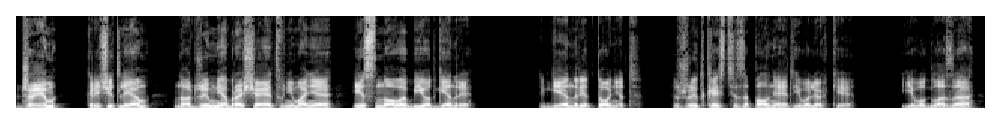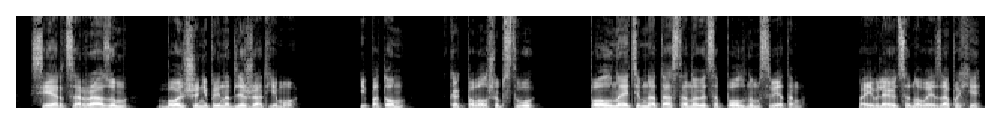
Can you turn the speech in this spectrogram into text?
«Джим!» — кричит Лиам, но Джим не обращает внимания и снова бьет Генри. Генри тонет. Жидкость заполняет его легкие. Его глаза, сердце, разум больше не принадлежат ему. И потом, как по волшебству, полная темнота становится полным светом. Появляются новые запахи,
